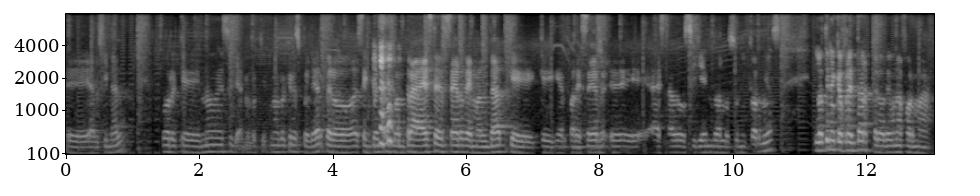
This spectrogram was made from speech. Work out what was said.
eh, al final porque no, eso ya no lo, no lo quiero spoilear, pero se encuentra contra este ser de maldad que, que, al parecer eh, ha estado siguiendo a los unicornios. Lo tiene que enfrentar, pero de una forma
